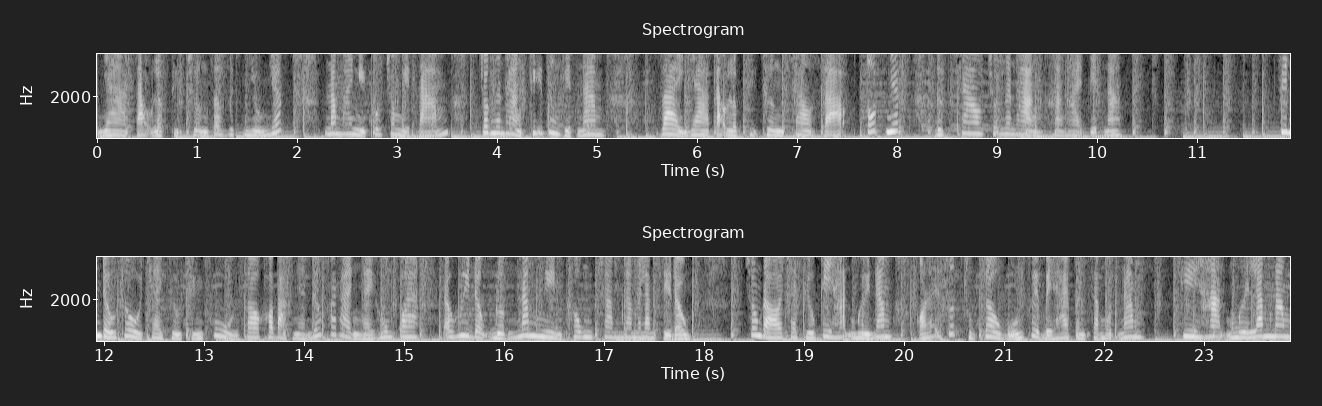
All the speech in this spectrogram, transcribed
nhà tạo lập thị trường giao dịch nhiều nhất năm 2018 cho Ngân hàng Kỹ thương Việt Nam. Giải nhà tạo lập thị trường chào giá tốt nhất được trao cho Ngân hàng Hàng hải Việt Nam. Phiên đấu thầu trái phiếu chính phủ do kho bạc nhà nước phát hành ngày hôm qua đã huy động được 5.055 tỷ đồng. Trong đó trái phiếu kỳ hạn 10 năm có lãi suất trúng thầu 4,72% một năm, kỳ hạn 15 năm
